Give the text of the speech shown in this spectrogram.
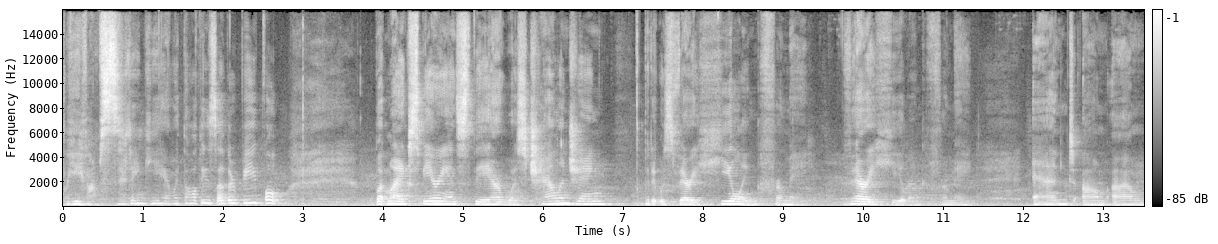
believe I'm sitting here with all these other people. But my experience there was challenging, but it was very healing for me, very healing for me. And um, um,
